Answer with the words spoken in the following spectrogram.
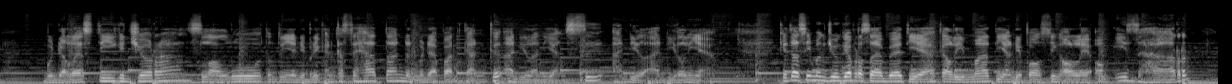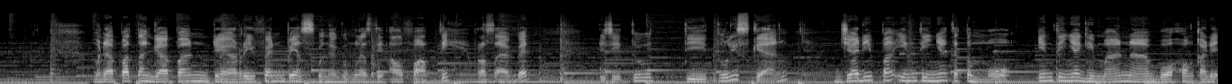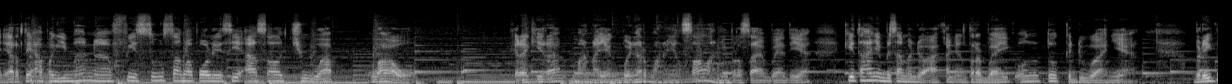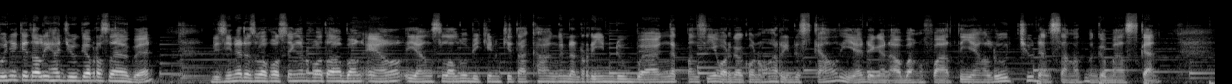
Bunda Lesti Kejora selalu tentunya diberikan kesehatan dan mendapatkan keadilan yang seadil-adilnya. Kita simak juga persahabat ya kalimat yang diposting oleh Om Izhar mendapat tanggapan dari fanbase pengagum Lesti Al-Fatih persahabat. Di situ dituliskan, jadi pak intinya ketemu. Intinya gimana? Bohong KDRT apa gimana? Visum sama polisi asal cuap. Wow, Kira-kira mana yang benar, mana yang salah nih persahabat ya. Kita hanya bisa mendoakan yang terbaik untuk keduanya. Berikutnya kita lihat juga persahabat. Di sini ada sebuah postingan foto Abang L yang selalu bikin kita kangen dan rindu banget. Pastinya warga Konoha rindu sekali ya dengan Abang Fatih yang lucu dan sangat menggemaskan.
